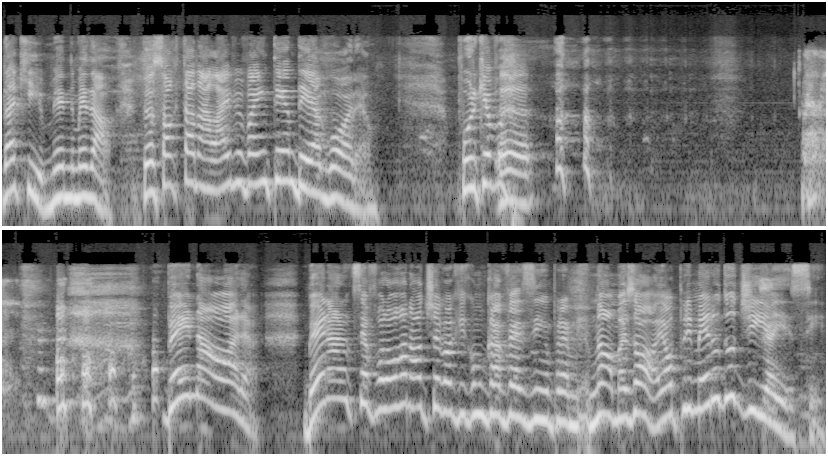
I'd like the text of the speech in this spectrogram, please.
Daqui, me, me dá. O pessoal que tá na live vai entender agora. Porque. É. Bem na hora. Bem na hora que você falou, o Ronaldo chegou aqui com um cafezinho pra mim. Não, mas ó, é o primeiro do dia esse.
